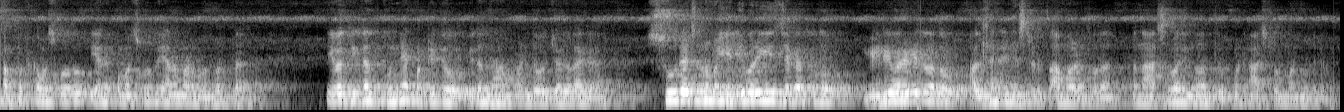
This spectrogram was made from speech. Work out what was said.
ಸಂಪತ್ತು ಕಮಿಸ್ಬೋದು ಏನೋ ಕಮಿಸ್ಬೋದು ಏನೋ ಮಾಡ್ಬೋದು ಬರ್ತಾ ಇವತ್ತು ಇದನ್ನು ಪುಣ್ಯ ಕೊಟ್ಟಿದ್ದೆವು ಇದನ್ನು ದಾನ ಮಾಡಿದ್ದೆವು ಜಗದಾಗ. ಸೂರ್ಯ ಚಂದ್ರಮ ಎಲ್ಲಿವರೆಗೆ ಜಗತ್ತದು, ಎಲ್ಲಿವರೆಗೆ ಇರೋದು, ಅಲ್ಲಿ ಹೆಸರು ಇರ್ತದೆ ಮಾಡಿರ್ತದ ನನ್ನ ಆಶೀರ್ವಾದದಿಂದ ಅಂತ ತಿಳ್ಕೊಂಡು ಆಶೀರ್ವಾದ ಮಾಡ್ಬೋದ್ರಿ ಅಂತ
